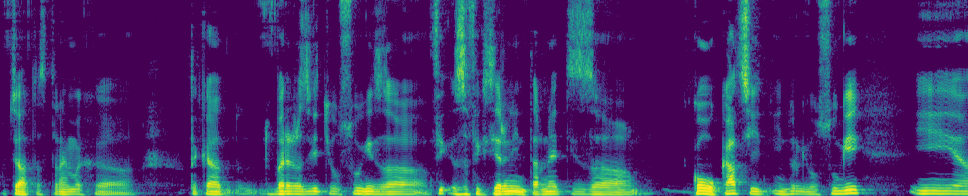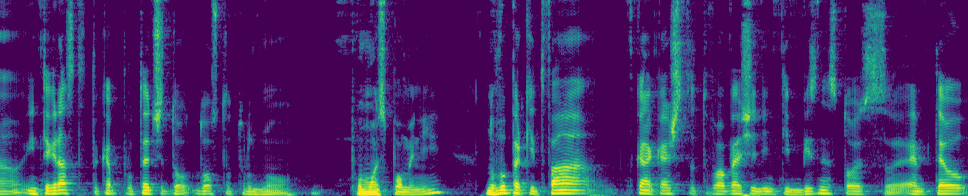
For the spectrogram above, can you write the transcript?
по цялата страна имаха така добре развити услуги за, за фиксирани интернет и за колокации и други услуги. И а, интеграцията така протече до, доста трудно, по мои спомени. Но въпреки това, в кащата, това беше един тип бизнес, т.е. MTEL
